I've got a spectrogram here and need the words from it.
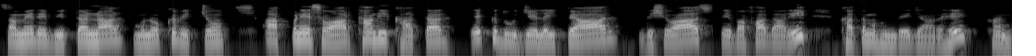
ਸਮੇਂ ਦੇ ਬੀਤਣ ਨਾਲ ਮਨੁੱਖ ਵਿੱਚੋਂ ਆਪਣੇ ਸਵਾਰਥਾਂ ਦੀ ਖਾਤਰ ਇੱਕ ਦੂਜੇ ਲਈ ਪਿਆਰ, ਵਿਸ਼ਵਾਸ ਤੇ ਵਫਾਦਾਰੀ ਖਤਮ ਹੁੰਦੇ ਜਾ ਰਹੇ ਹਨ।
